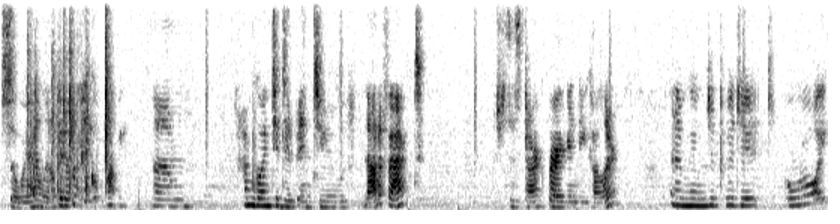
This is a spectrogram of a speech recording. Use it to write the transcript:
So we're in a little bit of a pickle, aren't we? Um, I'm going to dip into Not a Fact, which is this dark burgundy color. And I'm going to put it right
